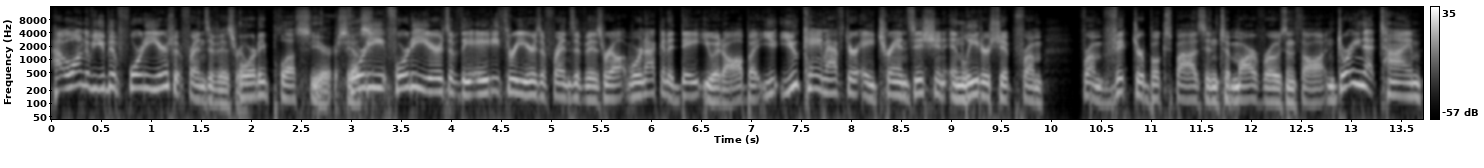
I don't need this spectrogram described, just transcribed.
How long have you been? 40 years with Friends of Israel? 40 plus years. Yes. 40, 40 years of the 83 years of Friends of Israel. We're not going to date you at all, but you, you came after a transition in leadership from from Victor Buksbazen to Marv Rosenthal. And during that time,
